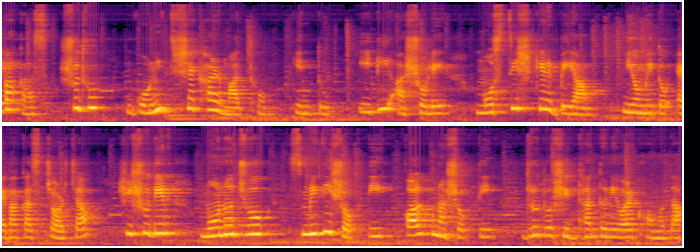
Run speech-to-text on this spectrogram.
এবাকাস শুধু গণিত শেখার মাধ্যম, কিন্তু এটি আসলে মস্তিষ্কের ব্যায়াম, নিয়মিত অ্যাবাকাস চর্চা, শিশুদের মনোযোগ, স্মৃতিশক্তি কল্পনা শক্তি দ্রুত সিদ্ধান্ত নেওয়ার ক্ষমতা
